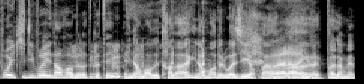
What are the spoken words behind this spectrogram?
Pour équilibrer une armoire de l'autre côté. Une armoire de travail, une armoire de loisirs, pas, Voilà, pas, euh, pas la même.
